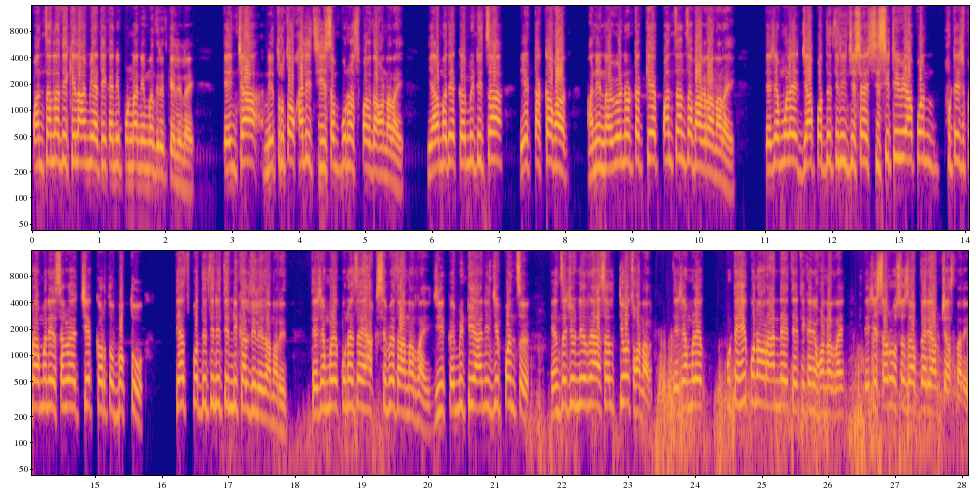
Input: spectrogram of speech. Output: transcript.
पंचांना देखील आम्ही या ठिकाणी पुन्हा निमंत्रित केलेलं आहे. त्यांच्या नेतृत्वाखालीच ही संपूर्ण स्पर्धा होणार आहे. यामध्ये कमिटीचा एक टक्का भाग आणि नव्याण्णव टक्के पंचांचा भाग राहणार आहे. त्याच्यामुळे ज्या पद्धतीने जशा सीसीटीव्ही आपण फुटेज प्रमाणे सगळं चेक करतो बघतो त्याच पद्धतीने ते निकाल दिले जाणार आहेत. त्याच्यामुळे कुणाचाही आक्षेपच राहणार नाही. जी कमिटी आणि जी पंच यांचा जो निर्णय असेल तोच होणार. त्याच्यामुळे कुठेही कुणावर अन्याय त्या ठिकाणी होणार नाही. त्याची सर्व जबाबदारी आमची असणार आहे.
